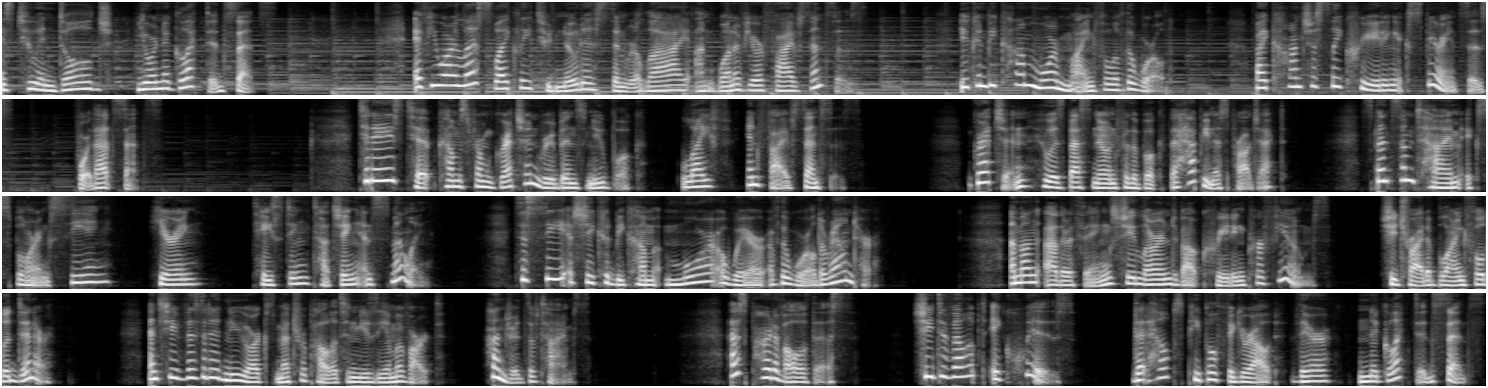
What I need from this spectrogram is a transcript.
is to indulge your neglected sense. If you are less likely to notice and rely on one of your five senses, you can become more mindful of the world by consciously creating experiences for that sense. Today's tip comes from Gretchen Rubin's new book, Life in Five Senses. Gretchen, who is best known for the book The Happiness Project, spent some time exploring seeing, hearing, tasting, touching, and smelling to see if she could become more aware of the world around her. Among other things, she learned about creating perfumes. She tried a blindfolded dinner. And she visited New York's Metropolitan Museum of Art hundreds of times. As part of all of this, she developed a quiz that helps people figure out their neglected sense.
